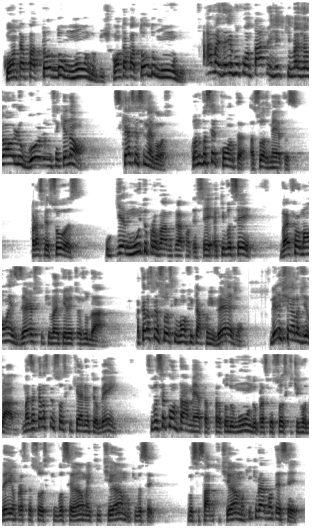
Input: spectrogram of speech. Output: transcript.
conta para todo mundo, bicho, conta para todo mundo. Ah, mas aí eu vou contar, tem gente que vai jogar olho gordo, não sei o que. Não, esquece esse negócio. Quando você conta as suas metas para as pessoas, o que é muito provável que vai acontecer é que você vai formar um exército que vai querer te ajudar. Aquelas pessoas que vão ficar com inveja, Deixa elas de lado. Mas aquelas pessoas que querem o teu bem, se você contar a meta para todo mundo, para as pessoas que te rodeiam, para as pessoas que você ama e que te amam, que você, você sabe que te amam, o que, que vai acontecer?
